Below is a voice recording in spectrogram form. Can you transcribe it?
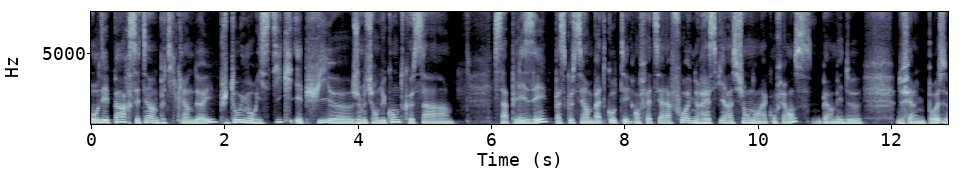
Au départ, c'était un petit clin d'œil, plutôt humoristique, et puis euh, je me suis rendu compte que ça ça plaisait parce que c'est un pas de côté en fait. C'est à la fois une respiration dans la conférence, ça me permet de, de faire une pause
